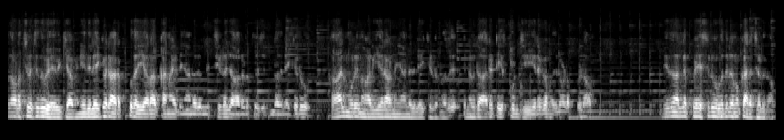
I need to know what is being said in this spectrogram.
ഇത് അടച്ചു വെച്ചത് വേവിക്കാം. ഇനി ഇതിലേക്ക് ഒരു അരപ്പ് തയ്യാറാക്കാനായിട്ട് ഞാനൊരു മിക്സിയുടെ ജാർ എടുത്ത് വെച്ചിട്ടുണ്ട്. അതിലേക്കൊരു കാൽ മുറി നാളികേരാണ് ഞാൻ ഇതിലേക്ക് ഇടുന്നത്. പിന്നെ ഒരു അര ടീസ്പൂൺ ജീരകം ഇതിനോടൊപ്പം ഇടാം. ഇത് നല്ല പേസ്റ്റ് രൂപത്തിൽ നമുക്ക് അരച്ചെടുക്കാം.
